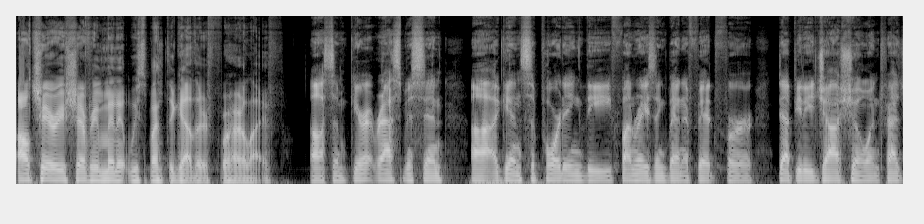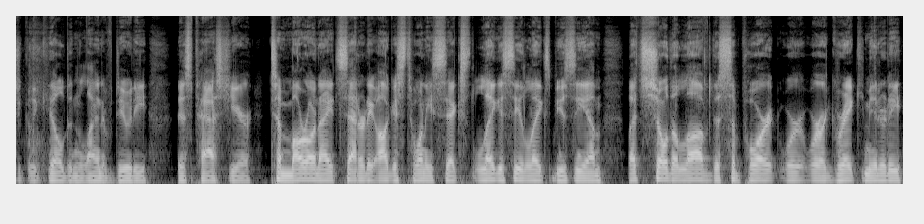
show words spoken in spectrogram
I'll cherish every minute we spent together for our life. Awesome. Garrett Rasmussen, uh, again, supporting the fundraising benefit for Deputy Josh Owen, tragically killed in the line of duty this past year. Tomorrow night, Saturday, August 26th, Legacy Lakes Museum. Let's show the love, the support. We're, we're a great community.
